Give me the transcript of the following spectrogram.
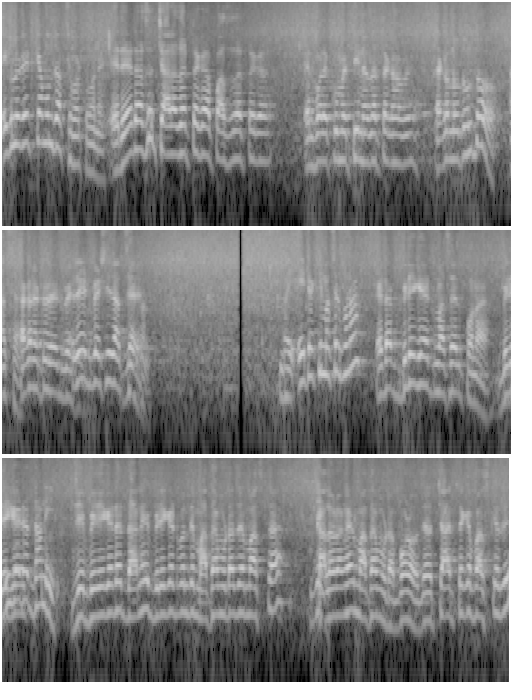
এগুলো রেট কেমন যাচ্ছে বর্তমানে? রেট আছে চার হাজার টাকা পাঁচ হাজার টাকা। এরপরে কমে তিন হাজার টাকা হবে। এখন নতুন তো? আচ্ছা। এখন একটু রেট বেশি। রেট বেশি যাচ্ছে এখন। ভাই এটা কি মাছের পোনা? এটা ব্রিগেড মাছের পোনা। ব্রিগেডের ধানি জি ব্রিগেডের দানে। ব্রিগেড বলতে মাথা মোটা যে মাছটা কালো রঙের মাথা মোটা বড় যে চার থেকে পাঁচ কেজি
